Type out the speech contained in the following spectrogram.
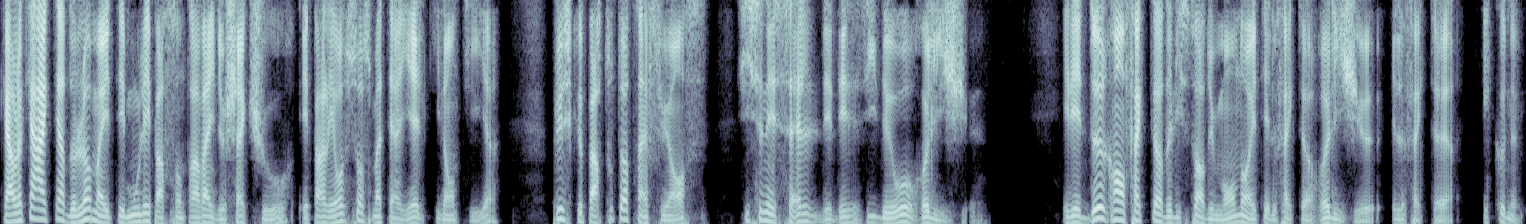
Car le caractère de l'homme a été moulé par son travail de chaque jour et par les ressources matérielles qu'il en tire, plus que par toute autre influence, si ce n'est celle des idéaux religieux. Et les deux grands facteurs de l'histoire du monde ont été le facteur religieux et le facteur économique.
